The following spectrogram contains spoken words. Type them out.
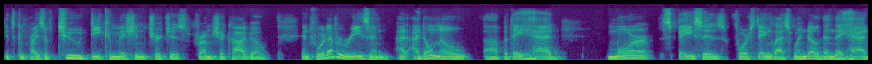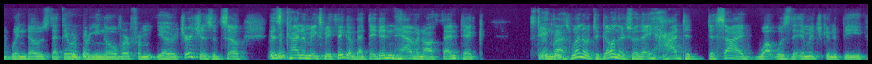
it's comprised of two decommissioned churches from Chicago, and for whatever reason, I, I don't know, uh, but they had more spaces for stained glass window than they had windows that they were bringing over from the other churches. And so this mm-hmm. kind of makes me think of that. They didn't have an authentic stained mm-hmm. glass window to go in there. So they had to decide what was the image going to be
